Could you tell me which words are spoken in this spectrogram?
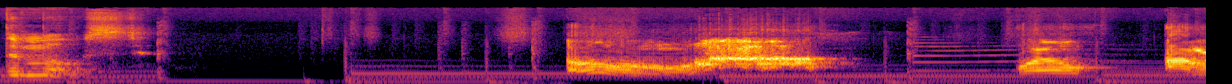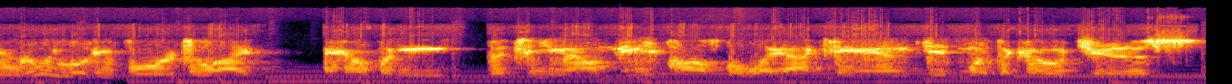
the most? Oh, well, I'm really looking forward to like helping the team out any possible way I can, getting with the coaches,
